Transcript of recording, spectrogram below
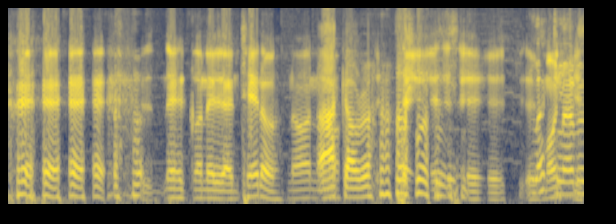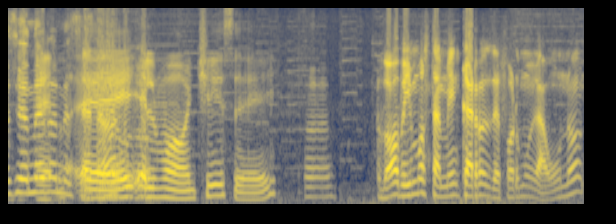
Eh, con el lanchero, no, no. Ah, cabrón. Es, La Monchis, aclaración era necesaria. Ey, el Monchis, ey. Ah. No, vimos también carros de Fórmula 1.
